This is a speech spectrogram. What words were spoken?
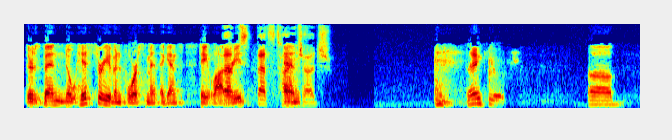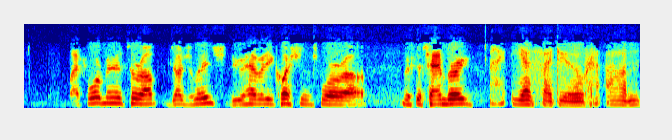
There's been no history of enforcement against state lotteries. That's time, Judge. Thank you. Uh, My four minutes are up. Judge Lynch, do you have any questions for uh, Mr. Sandberg? Yes, I do. Um,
